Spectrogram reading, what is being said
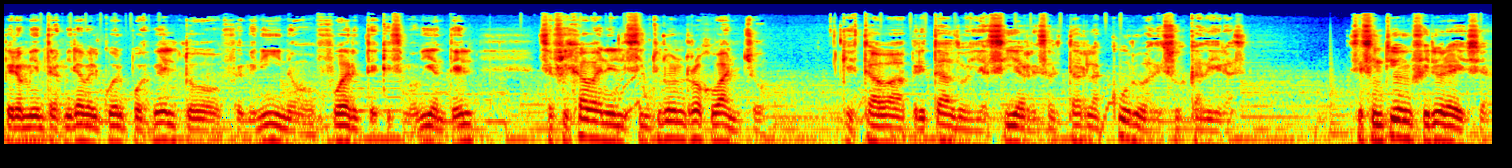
pero mientras miraba el cuerpo esbelto, femenino, fuerte que se movía ante él, se fijaba en el cinturón rojo ancho que estaba apretado y hacía resaltar la curva de sus caderas. Se sintió inferior a ella,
